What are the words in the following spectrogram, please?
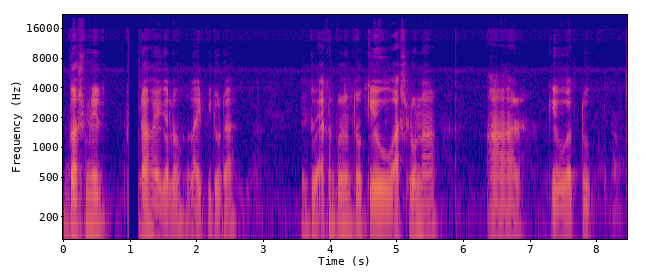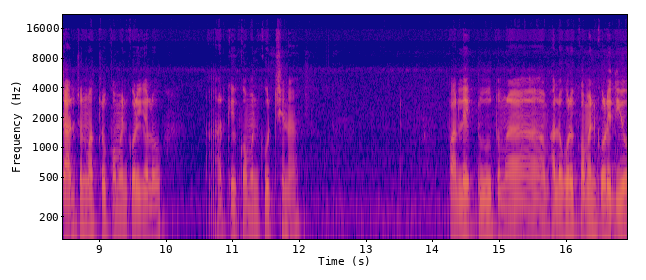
দশ মিনিট হয়ে গেল লাইভ ভিডিওটা। কিন্তু এখন পর্যন্ত কেউ আসলো না। আর কেউ একটু চারজন মাত্র কমেন্ট করে গেল। আর কেউ কমেন্ট করছে না। পারলে একটু তোমরা ভালো করে কমেন্ট করে দিও,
